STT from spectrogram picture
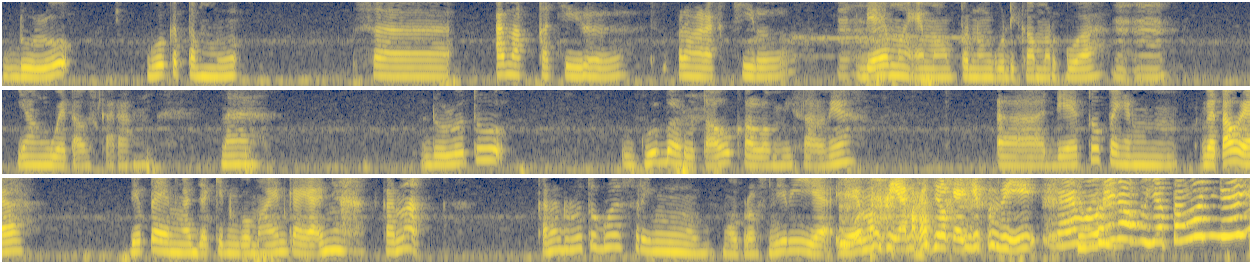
dulu gue ketemu seanak kecil orang anak kecil dia emang emang penunggu di kamar gue yang gue tahu sekarang. Nah dulu tuh gue baru tahu kalau misalnya eh, dia tuh pengen nggak tahu ya dia pengen ngajakin gue main kayaknya. Karena karena dulu tuh gue sering ngobrol sendiri ya. Ya emang sih anak kecil kayak gitu sih. Ya, Cuma- emangnya gak punya teman geng.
